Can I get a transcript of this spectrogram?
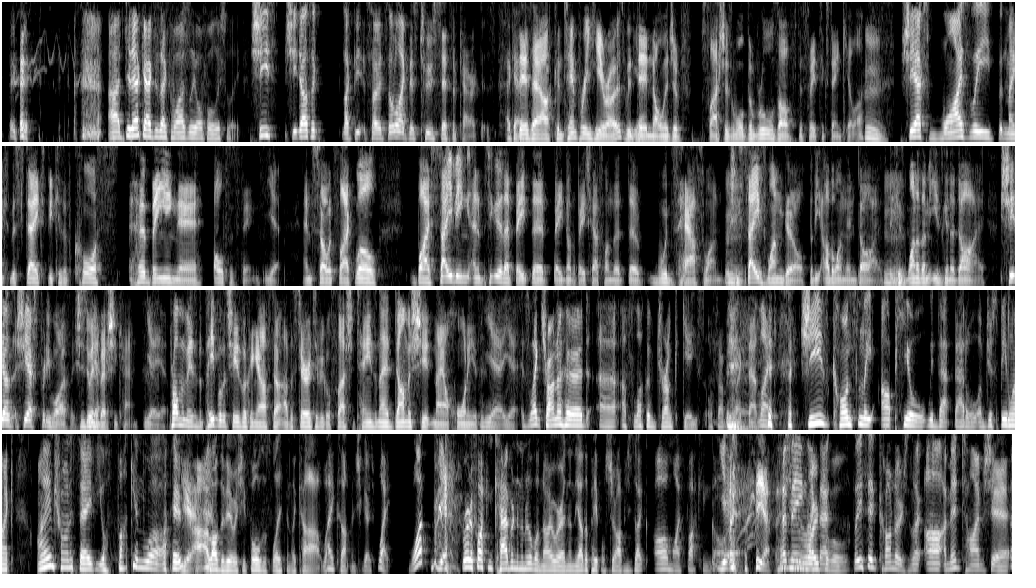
Uh, did our characters act wisely or foolishly? She's she does a like the so it's sort of like there's two sets of characters. Okay. There's our contemporary heroes with their knowledge of slashes, well, the rules of the Sweet Sixteen Killer. Hmm. She acts wisely but makes mistakes because, of course, her being there alters things. Yeah. And so it's like, well, by saving, and particularly that beat, the beat, not the beach house one, the, the woods house one, where she Mm. saves one girl, but the other one then dies because one of them is going to die. She does, she acts pretty wisely. She's doing Yeah. the best she can. Yeah, yeah. Problem is, the people that she's looking after are the stereotypical slasher teens, and they are dumb as shit and they are horny as hell. Yeah, yeah. It's like trying to herd uh, a flock of drunk geese or something like that. Like she's constantly uphill with that battle of just being like, I am trying to save your fucking lives. Yeah. I I love the view where she falls asleep in the car, wakes up, and she goes, "Wait, what? Yeah, we're at a fucking cabin in the middle of nowhere, and then the other people show up, and she's like, "Oh my fucking god!" Yeah. yeah, her She's being like that. ropeable. So you said condo. She's like, oh, I meant timeshare.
